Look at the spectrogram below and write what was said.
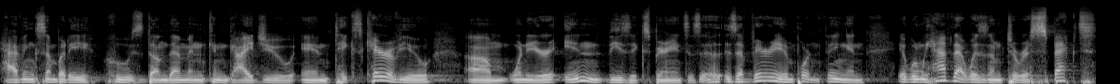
having somebody who's done them and can guide you and takes care of you um, when you're in these experiences is a, is a very important thing. And it, when we have that wisdom to respect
